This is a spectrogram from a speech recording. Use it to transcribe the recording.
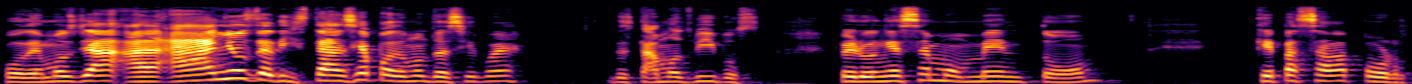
Podemos ya, a, a años de distancia, podemos decir, bueno, estamos vivos. Pero en ese momento, ¿qué pasaba por,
